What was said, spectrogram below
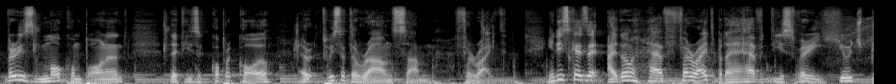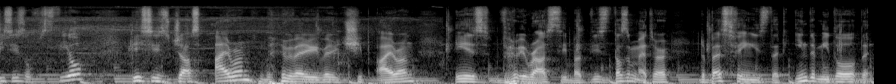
very small component that is a copper coil uh, twisted around some ferrite. In this case I don't have ferrite but I have these very huge pieces of steel. This is just iron, very very very cheap iron is very rusty, but this doesn't matter. The best thing is that in the middle, the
